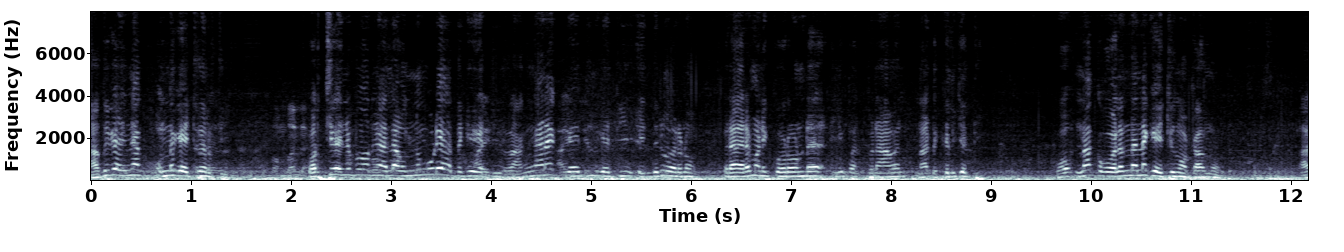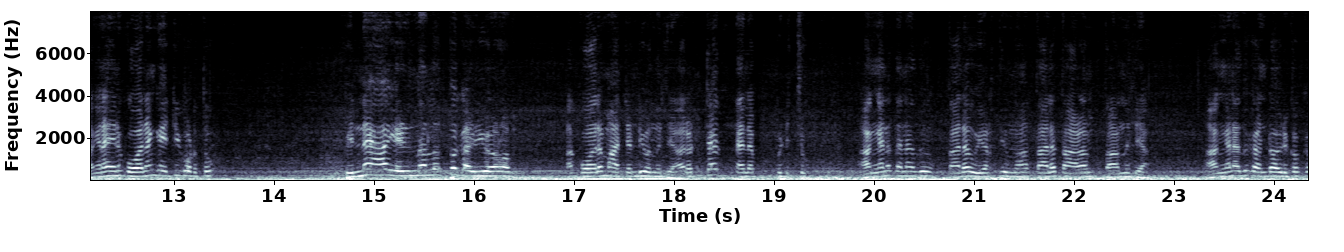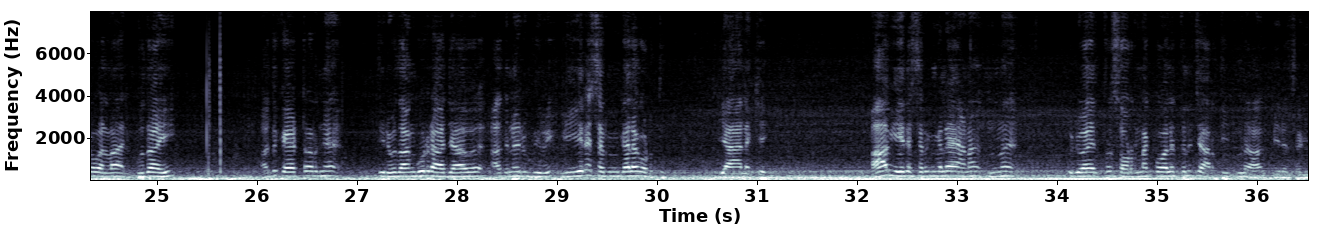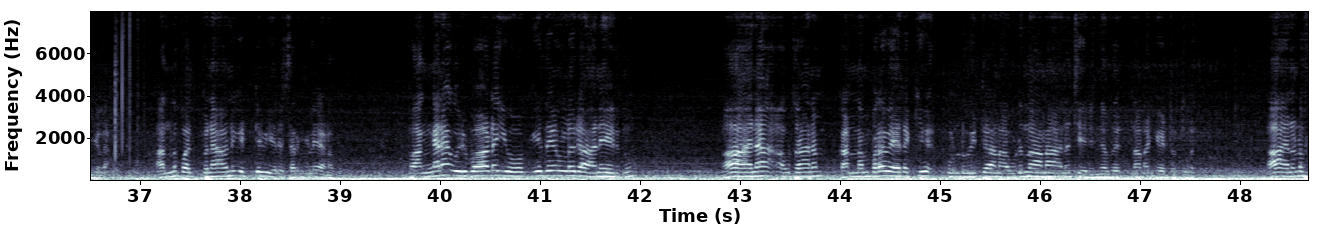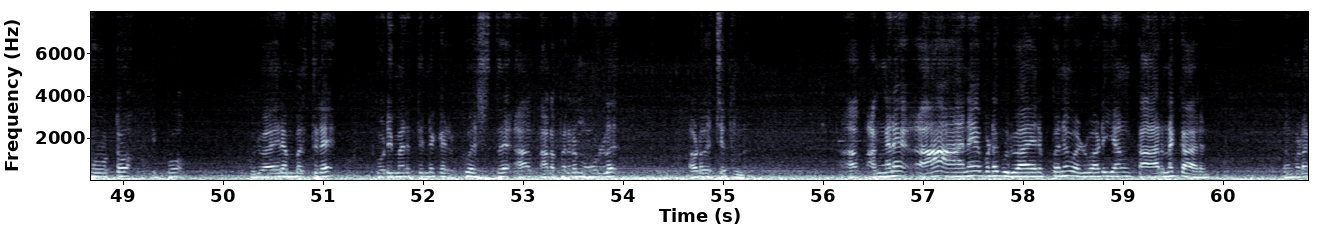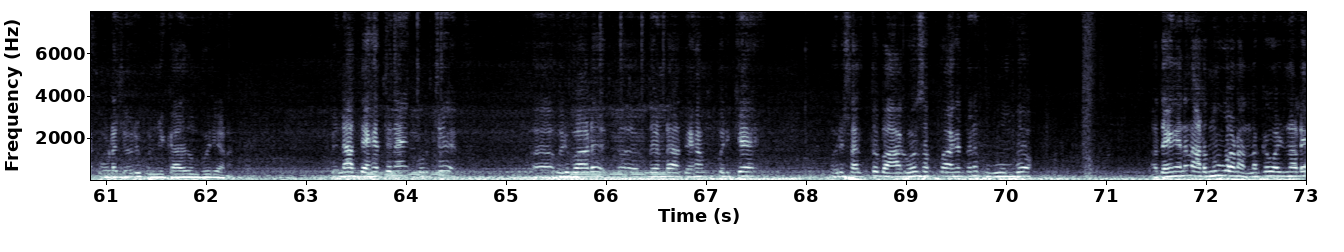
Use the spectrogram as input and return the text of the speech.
അത് കഴിഞ്ഞാൽ ഒന്ന് കയറ്റി നിർത്തി. കുറച്ച് കഴിഞ്ഞപ്പോൾ പറഞ്ഞു അല്ല ഒന്നും കൂടി അകത്തേക്ക് കയറ്റി. അങ്ങനെ കയറ്റി കയറ്റി എന്തിനു പറയണു? ഒരു അരമണിക്കൂർ കൊണ്ട് ഈ പത്മനാഭൻ നടുക്കലേക്ക് എത്തി. എന്നാ കോലം തന്നെ കയറ്റി നോക്കാമെന്ന് പറഞ്ഞു. അങ്ങനെ അതിന് കോലം കയറ്റി കൊടുത്തു. പിന്നെ ആ എഴുന്നള്ളപ്പ് കഴിയോളം ആ കോലം മാറ്റേണ്ടി വന്നില്ല. ഒരൊറ്റ നില പിടിച്ചു. അങ്ങനെ തന്നെ അത് തല ഉയർത്തി നിന്ന്. ആ തല താഴാൻ താന്നില്ല. അങ്ങനെ അത് കണ്ടു അവർക്കൊക്കെ വളരെ അത്ഭുതമായി. അത് കേട്ടറിഞ്ഞ് തിരുവിതാംകൂർ രാജാവ് അതിനൊരു വീരശൃംഖല കൊടുത്തു. ഈ ആനയ്ക്ക് ആ വീരശൃംഖലയാണ് ഇന്ന് ഗുരുവായൂരത്തെ സ്വർണക്കോലത്തിൽ ചാർത്തിയിട്ടുള്ള ആ വീരശൃംഖല. അന്ന് പത്മനാഭന് കിട്ടിയ വീരശൃംഖലയാണത്. അപ്പം അങ്ങനെ ഒരുപാട് യോഗ്യതയുള്ള ഒരു ആനയായിരുന്നു. ആ ആന അവസാനം കണ്ണമ്പ്ര വേലയ്ക്ക് കൊണ്ടുപോയിട്ടാണ് അവിടുന്നാണ് ആന ചെരിഞ്ഞത് എന്നാണ് കേട്ടിട്ടുള്ളത്. ആ ആനയുടെ ഫോട്ടോ ഇപ്പോൾ ഗുരുവായൂരമ്പലത്തിലെ കൊടിമരത്തിന്റെ കിഴക്ക് വശത്ത് ആ നടപ്പരുടെ മുകളിൽ അവിടെ വെച്ചിട്ടുണ്ട്. അങ്ങനെ ആ ആന ഇവിടെ ഗുരുവായൂരപ്പന് വഴിപാട് ചെയ്യാൻ കാരണക്കാരൻ നമ്മുടെ കൂടല്ലൂർ കുഞ്ഞിക്കാത് നമ്പൂരിയാണ്. പിന്നെ അദ്ദേഹത്തിനെ കുറിച്ച് ഒരുപാട് ഇതുണ്ട്. അദ്ദേഹം ഒരിക്കൽ ഒരു സ്ഥലത്ത് ഭാഗവത സപ്താഹത്തിന് പോകുമ്പോൾ അദ്ദേഹം ഇങ്ങനെ നടന്നു പോവാണ്. അന്നൊക്കെ വഴിനട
